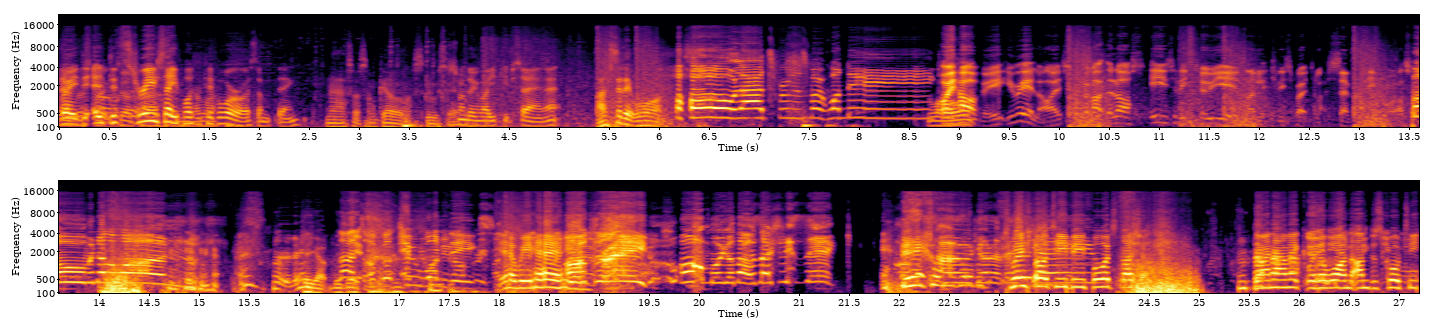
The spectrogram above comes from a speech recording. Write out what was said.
Wait, did, uh, did Stree say positive aura or something? Nah, that's what some girl at my school Just wondering why you keep saying it. I said it once. Oh, lads, through the smoke one day. Lol. Harvey, you realise for like the last easily two years, I literally spoke to like seven people. Boom, another one. Big up Lads. I've got two one Ds. Yeah, we have. Oh, three! Oh my god, that was actually sick! Twitch.tv forward slash dynamic with a one underscore T.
